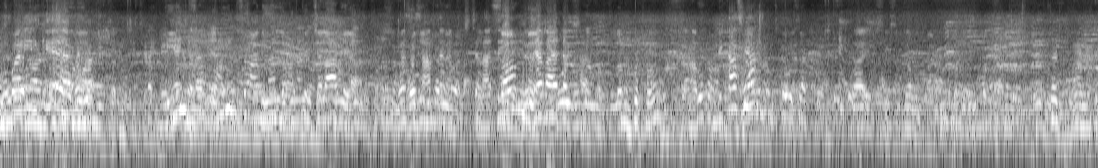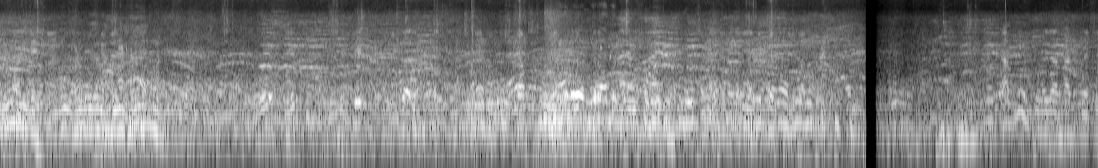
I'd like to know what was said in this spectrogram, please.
मोबाइल के चला गया। भोजन करने वाला मतलब विकास यार अभी दो हज़ार आठ में से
